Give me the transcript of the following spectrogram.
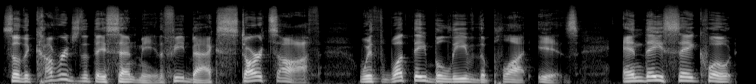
So the coverage that they sent me, the feedback starts off with what they believe the plot is. And they say, quote,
